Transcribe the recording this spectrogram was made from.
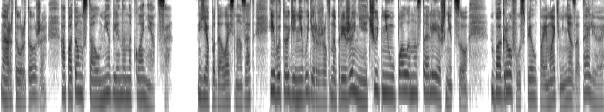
Артур тоже, а потом стал медленно наклоняться. Я подалась назад и в итоге, не выдержав напряжения, чуть не упала на столешницу. Багров успел поймать меня за талию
